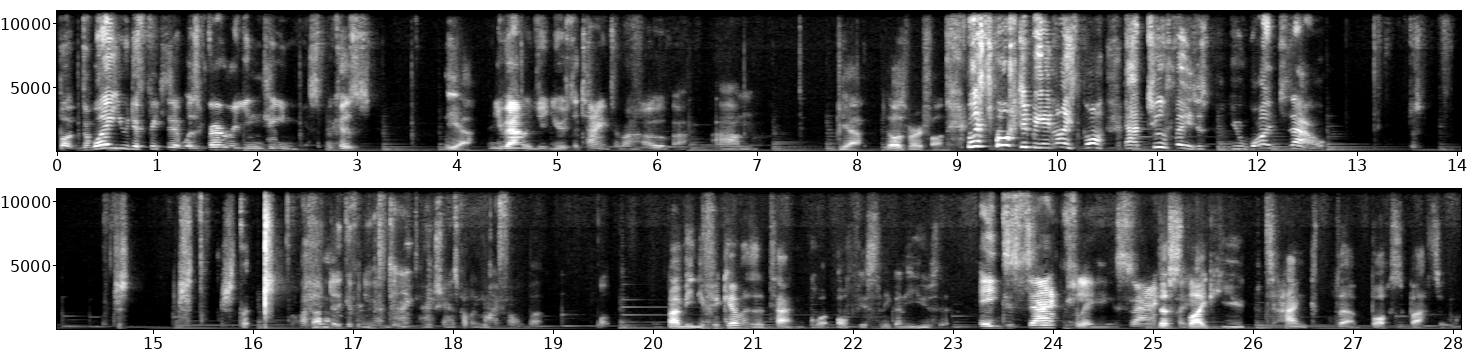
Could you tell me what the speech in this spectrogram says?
but the way you defeated it was very ingenious because Yeah. you you used the tank to run it over. Um, Yeah. That was very fun. it was supposed to be a nice boss. It had two phases. You wiped it out. I shouldn't have given you that tank. Actually, that's probably my fault. But I mean, if you give us a tank, we're obviously going to use it. exactly, exactly. Just like you tanked the boss battle.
